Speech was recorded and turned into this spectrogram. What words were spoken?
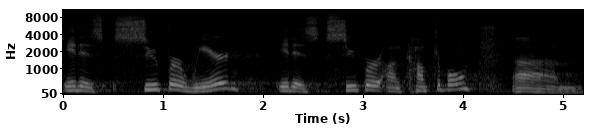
It is super weird. It is super uncomfortable. Um,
